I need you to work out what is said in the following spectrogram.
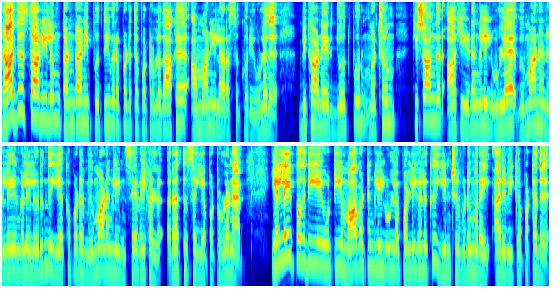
ராஜஸ்தானிலும் கண்காணிப்பு தீவிரப்படுத்தப்பட்டுள்ளதாக அம்மாநில அரசு கூறியுள்ளது. பிகானேர் ஜோத்பூர் மற்றும் கிஷாங்கர் ஆகிய இடங்களில் உள்ள விமான நிலையங்களிலிருந்து இயக்கப்படும் விமானங்களின் சேவைகள் ரத்து செய்யப்பட்டுள்ளன. எல்லைப் பகுதியை ஒட்டிய மாவட்டங்களில் உள்ள பள்ளிகளுக்கு இன்று விடுமுறை அறிவிக்கப்பட்டது.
